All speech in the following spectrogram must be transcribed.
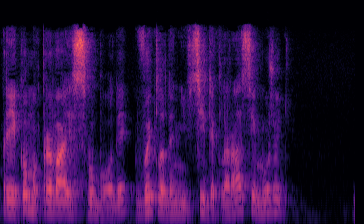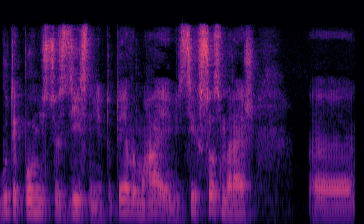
при якому права і свободи, викладені в цій декларації, можуть бути повністю здійснені. Тобто я вимагаю від всіх соцмереж е,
